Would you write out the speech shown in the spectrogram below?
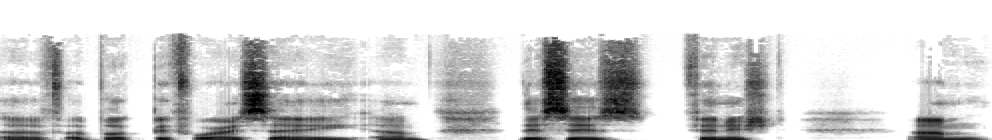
of a book before I say, um, this is finished. Um,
